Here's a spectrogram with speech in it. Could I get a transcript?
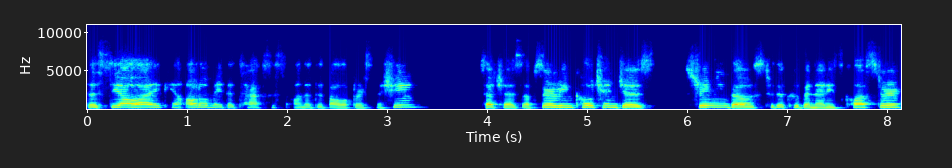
The CLI can automate the tasks on the developer's machine, such as observing code changes, streaming those to the Kubernetes cluster,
